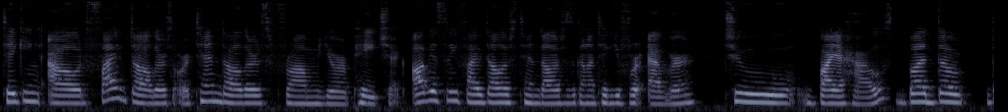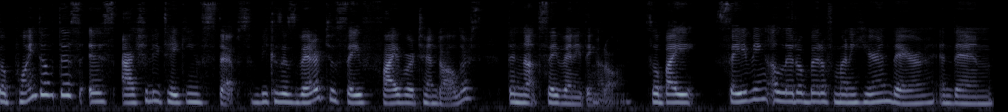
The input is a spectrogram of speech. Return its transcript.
taking out $5 or $10 from your paycheck. Obviously, $5, $10 is going to take you forever to buy a house, but the the point of this is actually taking steps because it's better to save 5 or $10 than not save anything at all. So by saving a little bit of money here and there and then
